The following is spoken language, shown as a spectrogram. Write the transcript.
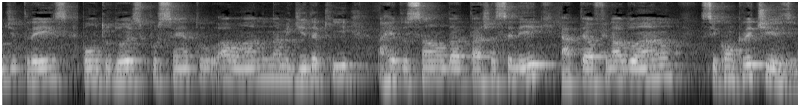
de 3,2% ao ano, na medida que a redução da taxa Selic até o final do ano se concretize.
